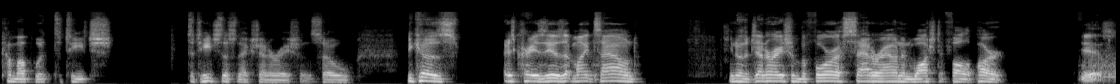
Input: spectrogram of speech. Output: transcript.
come up with to teach to teach this next generation. So because as crazy as it might sound, you know, the generation before us sat around and watched it fall apart. Yes.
